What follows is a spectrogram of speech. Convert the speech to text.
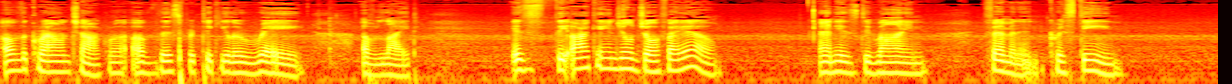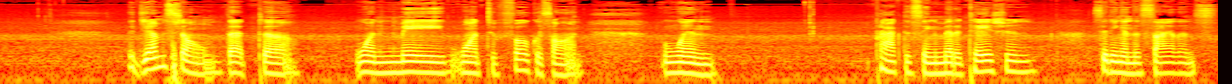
of the crown chakra of this particular ray of light is the archangel Jophiel and his divine feminine Christine. The gemstone that uh, one may want to focus on when practicing meditation, sitting in the silence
